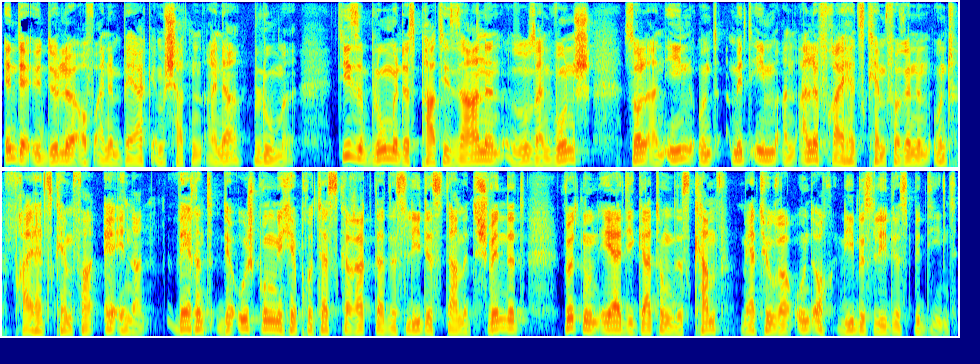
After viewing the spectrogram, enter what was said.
in der Idylle auf einem Berg im Schatten einer Blume. Diese Blume des Partisanen, so sein Wunsch, soll an ihn und mit ihm an alle Freiheitskämpferinnen und Freiheitskämpfer erinnern. Während der ursprüngliche Protestcharakter des Liedes damit schwindet, wird nun eher die Gattung des Kampf-, Märtyrer- und auch Liebesliedes bedient.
